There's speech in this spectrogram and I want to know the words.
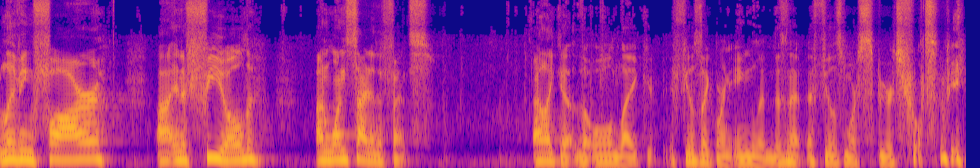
living far uh, in a field on one side of the fence. I like the old, like, it feels like we're in England. Doesn't it? It feels more spiritual to me.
